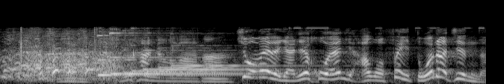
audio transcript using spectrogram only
您看见了吧？啊就为了演这霍元甲，我费多大劲呢？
